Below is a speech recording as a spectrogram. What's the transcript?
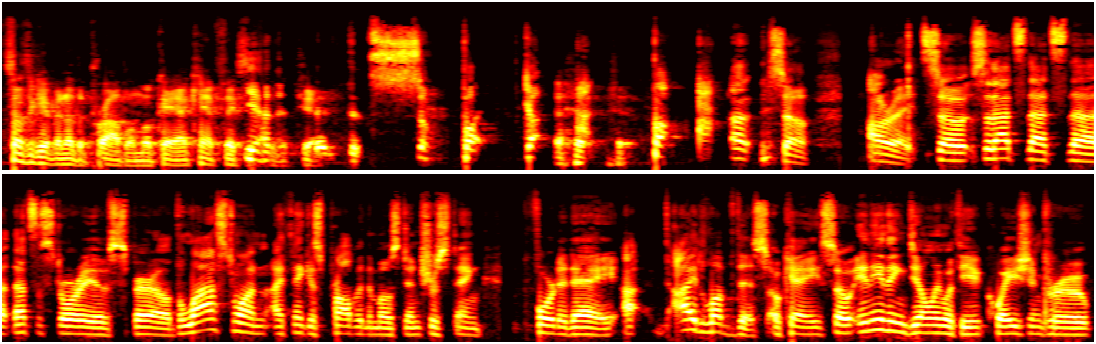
sounds like you have another problem. Okay, I can't fix it. Yeah, this with the chip. That's so, but, but uh, so all right so so that's that's the that's the story of sparrow the last one i think is probably the most interesting for today i, I love this okay so anything dealing with the equation group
